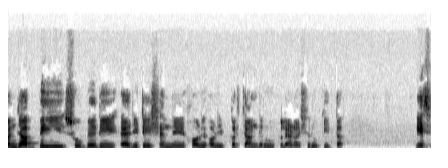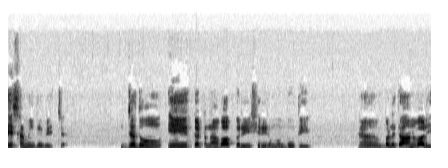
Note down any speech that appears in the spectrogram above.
ਪੰਜਾਬੀ ਸੂਬੇ ਦੀ ਐਜੀਟੇਸ਼ਨ ਨੇ ਹੌਲੀ-ਹੌਲੀ ਪ੍ਰਚੰਡ ਰੂਪ ਲੈਣਾ ਸ਼ੁਰੂ ਕੀਤਾ। ਇਸੇ ਸਮੇਂ ਦੇ ਵਿੱਚ ਜਦੋਂ ਇਹ ਘਟਨਾ ਵਾਪਰੀ ਸ਼੍ਰੀ ਰਮੁੱਲੂ ਦੀ, ਅਹ, ਬਲੀਦਾਨ ਵਾਲੀ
